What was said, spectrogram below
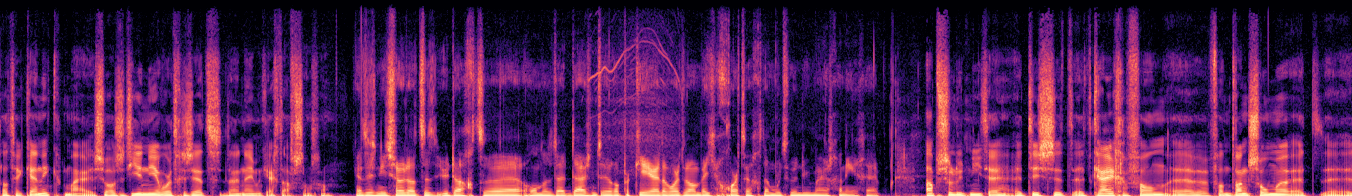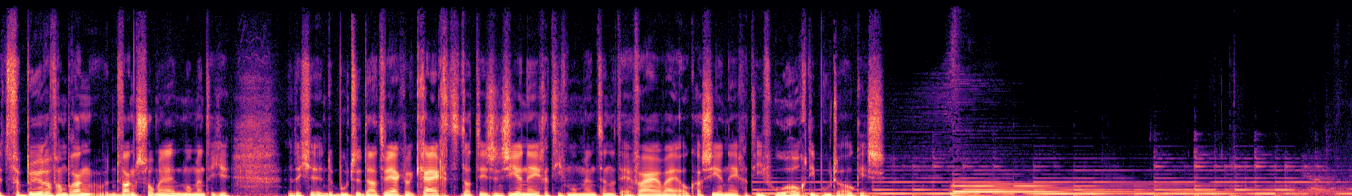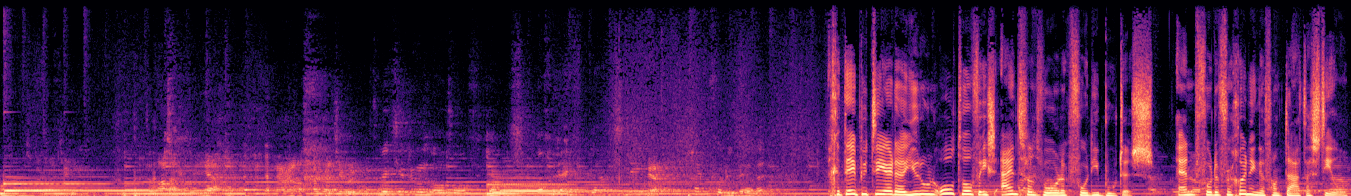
Dat herken ik. Maar zoals het hier neer wordt gezet, daar neem ik echt afstand van. Het is niet zo dat het, u dacht uh, eh, 100.000 euro per keer, dat wordt wel een beetje gortig. Dan moeten we nu maar eens gaan ingrijpen. Absoluut niet. Hè. Het is het, het krijgen van, uh, van dwangsommen, het, uh, het verbeuren van brang, dwangsommen. Hè. Het moment dat je, dat je de boete daadwerkelijk krijgt, dat is een zeer negatief moment. En dat ervaren wij ook als zeer negatief, hoe hoog die boete ook is. Gedeputeerde Jeroen Olthoff is eindverantwoordelijk voor die boetes. En voor de vergunningen van Tata Steel.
